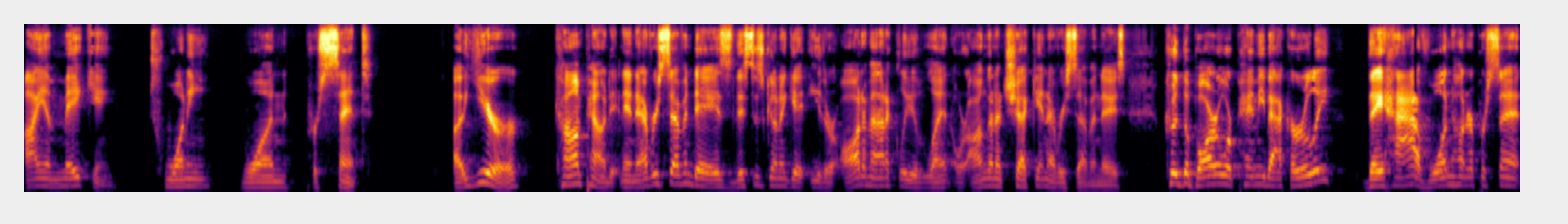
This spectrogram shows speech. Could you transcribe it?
I am making 21% a year compounded. And every seven days, this is going to get either automatically lent or I'm going to check in every seven days. Could the borrower pay me back early? They have 100%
